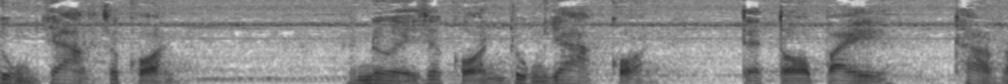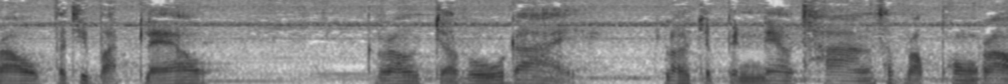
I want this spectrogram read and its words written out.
ยุ่งยากซะก่อน เหนื่อยซะก่อนยุ่งยากก่อน แต่ต่อไปถ้าเราปฏิบัติแล้ว เราจะรู้ได้ เราจะเป็นแนวทางสำหรับของเรา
